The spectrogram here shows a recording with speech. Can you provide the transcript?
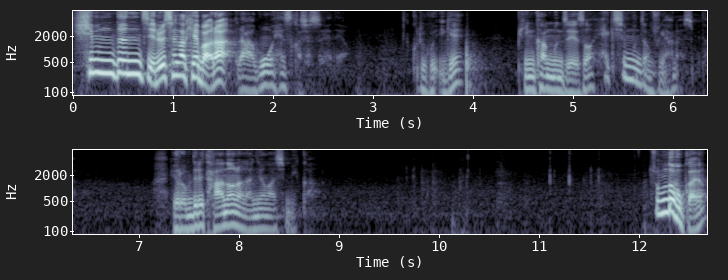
힘든지를 생각해봐라 라고 해석하셨어야 돼요. 그리고 이게 빈칸 문제에서 핵심 문장 중에 하나였습니다. 여러분들의 단어는 안녕하십니까? 좀 더 볼까요?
